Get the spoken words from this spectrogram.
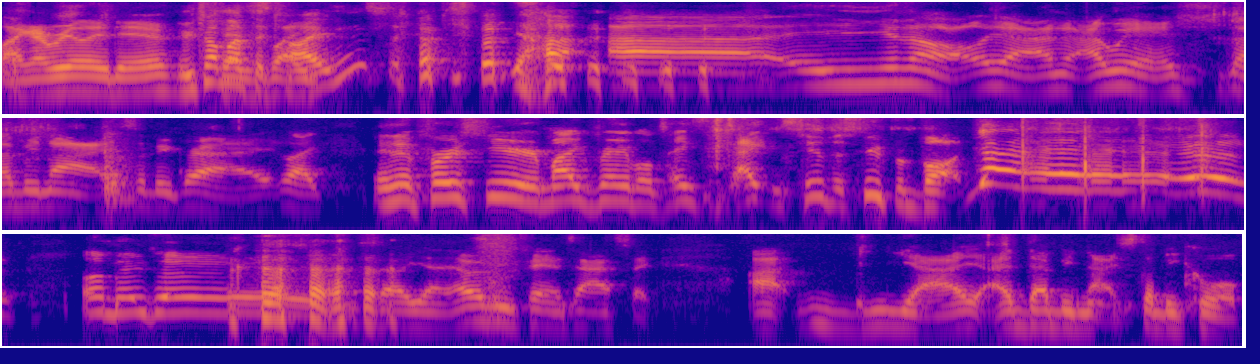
I really do. You're talking about the like, Titans? yeah, uh, you know, yeah, I, I wish that'd be nice. That'd be great. Like in the first year, Mike Vrabel takes the Titans to the Super Bowl. Yay! Amazing. so yeah, that would be fantastic. Uh, yeah, I, I, that'd be nice. That'd be cool.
